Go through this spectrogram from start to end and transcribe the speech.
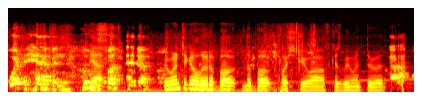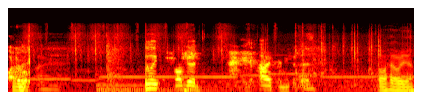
What happened? Who Yeah. fucked that up? We went to go loot a boat, and the boat pushed you off because we went through it. Ah, whatever. Really, all good. There's a pie for me today. Oh, hell yeah.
